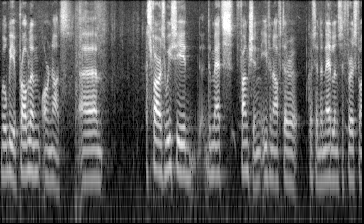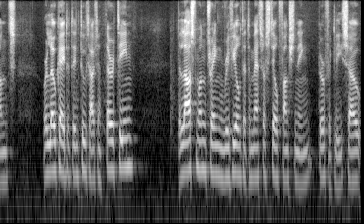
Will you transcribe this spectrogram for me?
will be a problem or not. Um, as far as we see it, the mats function even after, because in the Netherlands the first ones were located in 2013. The last monitoring revealed that the mats are still functioning perfectly. So,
